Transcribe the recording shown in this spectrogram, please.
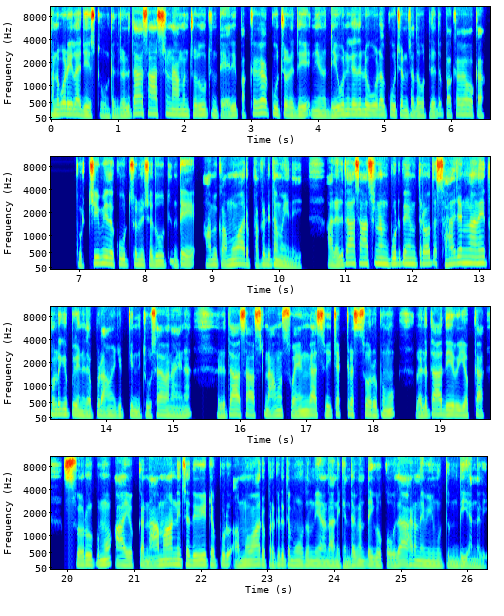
కనబడేలా చేస్తూ ఉంటుంది. లలితా సహస్రనామం చదువుతుంటే అది పక్కగా కూర్చోలేదు. నేను దేవుని గదిలో కూడా కూర్చొని చదవట్లేదు. పక్కగా ఒక కుర్చీ మీద కూర్చొని చదువుతుంటే ఆమెకు అమ్మవారు ప్రకటితమైనది ఆ లలితా సహస్రనామం పూర్తయిన తర్వాత సహజంగానే తొలగిపోయినది. అప్పుడు ఆమె చెప్పింది చూసావా నాయన? లలితా సహస్రనామం స్వయంగా శ్రీచక్ర స్వరూపము లలితాదేవి యొక్క స్వరూపము ఆ యొక్క నామాన్ని చదివేటప్పుడు అమ్మవారు ప్రకటితమవుతుంది అనడానికి ఎంతకంటే ఇంకొక ఉదాహరణ ఏమవుతుంది అన్నది.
